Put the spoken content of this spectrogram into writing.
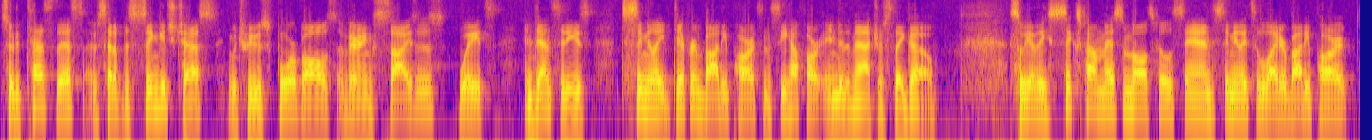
So to test this, I've set up the sinkage test, in which we use four balls of varying sizes, weights, and densities to simulate different body parts and see how far into the mattress they go. So we have a six pound medicine ball, filled with sand, simulates a lighter body part.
